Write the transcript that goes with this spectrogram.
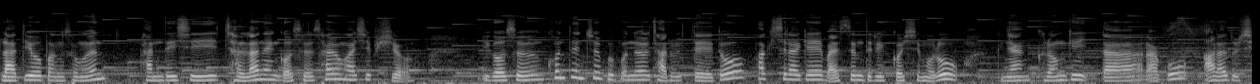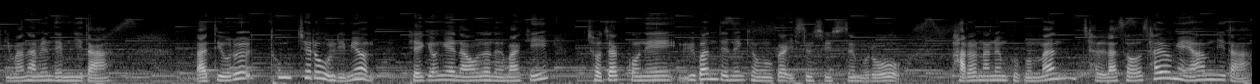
라디오 방송은 반드시 잘라낸 것을 사용하십시오. 이것은 콘텐츠 부분을 다룰 때에도 확실하게 말씀드릴 것이므로 그냥 그런 게 있다 라고 알아두시기만 하면 됩니다. 라디오를 통째로 올리면 배경에 나오는 음악이 저작권에 위반되는 경우가 있을 수 있으므로 발언하는 부분만 잘라서 사용해야 합니다.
